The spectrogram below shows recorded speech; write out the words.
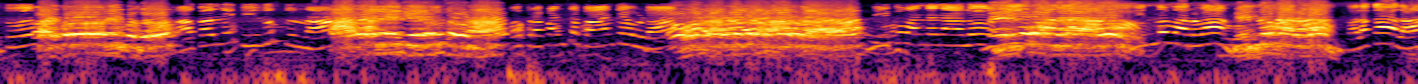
నింపుతూ ఆకలిని తీరుస్తున్నా. ప్రపంచ బాంధవుడా. నీకు వందనాలు. నిన్ను మరవం. కలకాలం.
